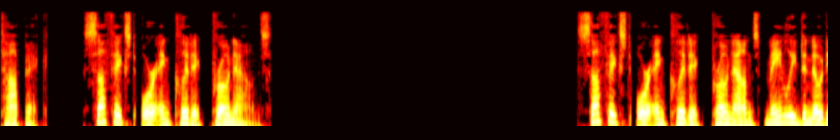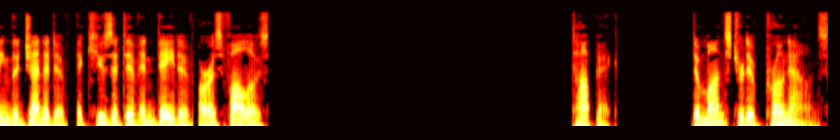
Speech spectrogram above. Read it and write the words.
Topic. Suffixed or enclitic pronouns Suffixed or enclitic pronouns mainly denoting the genitive, accusative and dative are as follows Topic. Demonstrative pronouns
